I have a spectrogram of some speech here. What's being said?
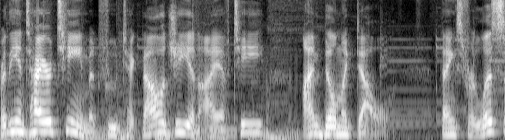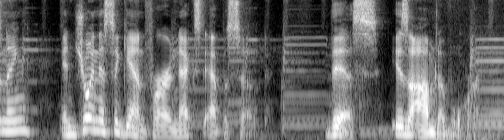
For the entire team at Food Technology and IFT, I'm Bill McDowell. Thanks for listening, and join us again for our next episode. This is Omnivore.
